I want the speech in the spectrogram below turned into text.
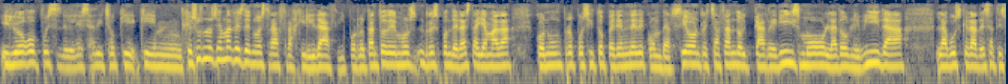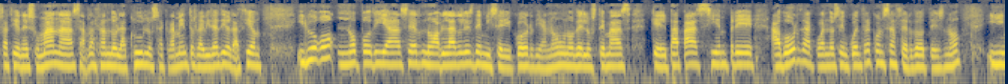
Y luego, pues les ha dicho que, mm, Jesús nos llama desde nuestra fragilidad y por lo tanto debemos responder a esta llamada con un propósito perenne de conversión, rechazando el carrerismo, la doble vida, la búsqueda de satisfacciones humanas, abrazando la cruz, los sacramentos, la vida de oración. Y luego no podía ser no hablarles de misericordia, ¿no? Uno de los temas que el Papa siempre aborda cuando se encuentra con sacerdotes, ¿no? Y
